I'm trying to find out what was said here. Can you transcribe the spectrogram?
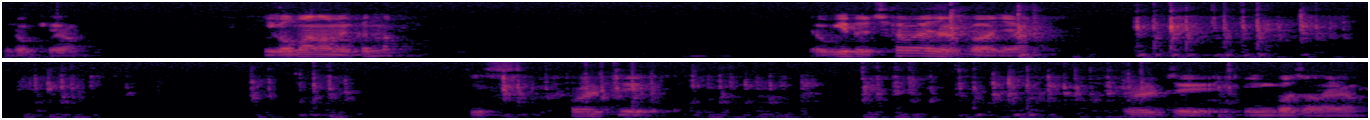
이렇게요. 이거만 하면 끝나? 여기도 채워야 될 거 아니야. is hold hold인 거잖아요.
